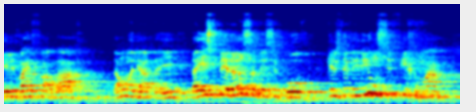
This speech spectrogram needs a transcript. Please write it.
ele vai falar, dá uma olhada aí, da esperança desse povo, que eles deveriam se firmar.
